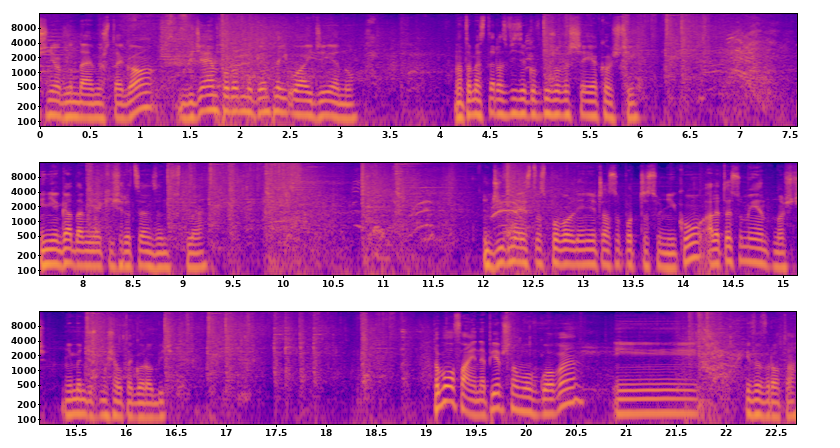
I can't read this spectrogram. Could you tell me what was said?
Czy nie oglądałem już tego? Widziałem podobny gameplay u IGN-u. Natomiast teraz widzę go w dużo wyższej jakości. I nie gada mi jakiś recenzent w tle. Dziwne jest to spowolnienie czasu podczas uniku, ale to jest umiejętność. Nie będziesz musiał tego robić. To było fajne. Pieprznął mu w głowę i... i wywrota.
